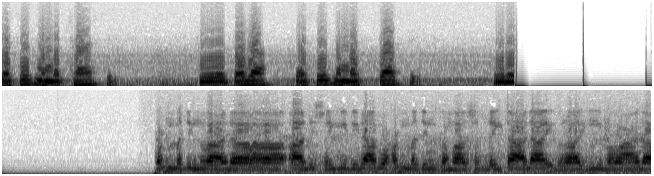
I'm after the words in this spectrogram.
کیسٹ نمبر چھیاسی سورہ توبہ کیسٹ نمبر ستاسی سورہ محمد وعلى آل سيدنا محمد كما صليت على إبراهيم وعلى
